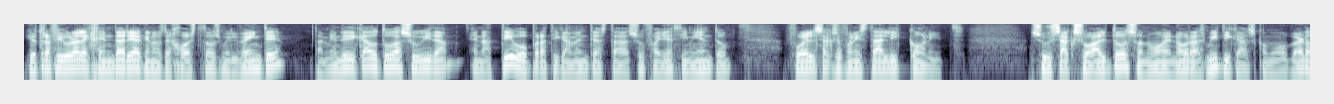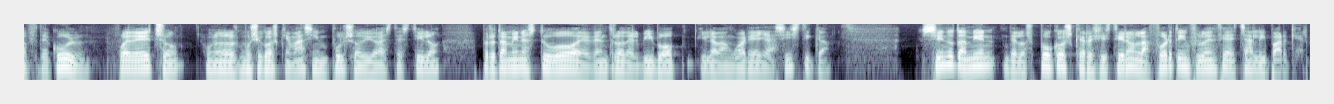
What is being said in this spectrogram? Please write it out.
Y otra figura legendaria que nos dejó este 2020, también dedicado toda su vida, en activo prácticamente hasta su fallecimiento, fue el saxofonista Lee Konitz. Su saxo alto sonó en obras míticas como Bird of the Cool. Fue de hecho uno de los músicos que más impulso dio a este estilo, pero también estuvo eh, dentro del bebop y la vanguardia jazzística, siendo también de los pocos que resistieron la fuerte influencia de Charlie Parker.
